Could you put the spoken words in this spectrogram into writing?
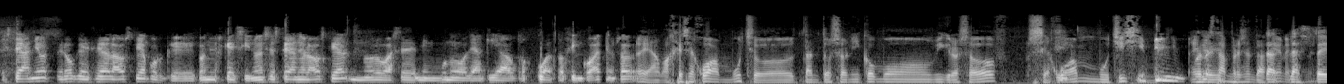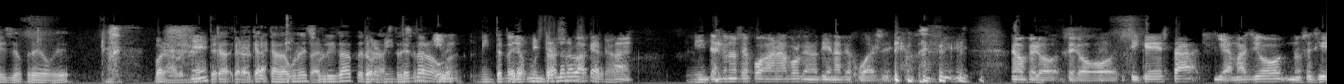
Este año espero que sea la hostia porque, coño, es que si no es este año la hostia, no lo va a ser ninguno de aquí a otros 4 o 5 años, ¿sabes? Y además que se juegan mucho, tanto Sony como Microsoft se juegan muchísimo en estas presentaciones. Las seis, yo creo, ¿eh? Bueno, ¿Eh? pero, cada uno en su liga, pero, Nintendo, no, Nintendo, no va a quedar Nintendo no se juega nada porque no tiene nada que jugarse. no, pero, pero sí que está, y además yo no sé si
